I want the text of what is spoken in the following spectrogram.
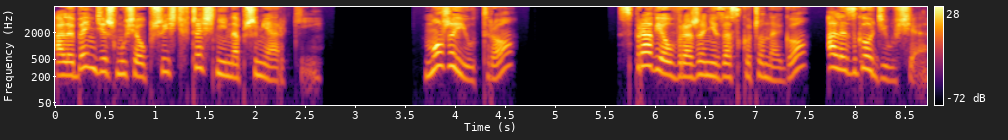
Ale będziesz musiał przyjść wcześniej na przymiarki. Może jutro? Sprawiał wrażenie zaskoczonego, ale zgodził się.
